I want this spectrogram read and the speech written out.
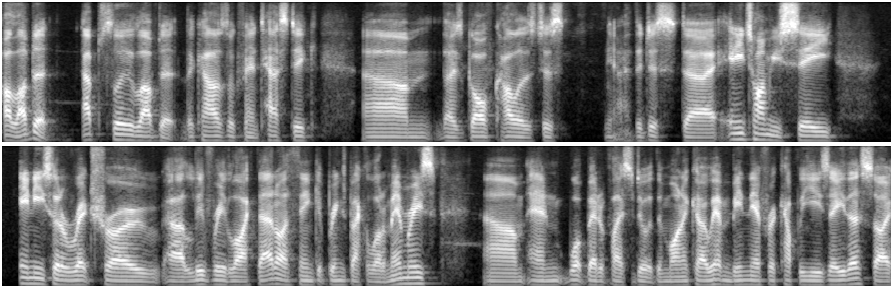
I loved it. Absolutely loved it. The cars look fantastic. Um, those Gulf colors just, you know, they're just, uh, anytime you see any sort of retro uh, livery like that, I think it brings back a lot of memories. Um, and what better place to do it than Monaco? We haven't been there for a couple of years either. So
